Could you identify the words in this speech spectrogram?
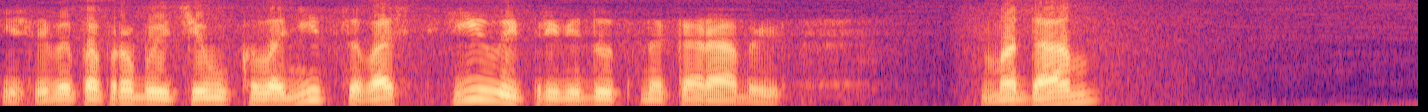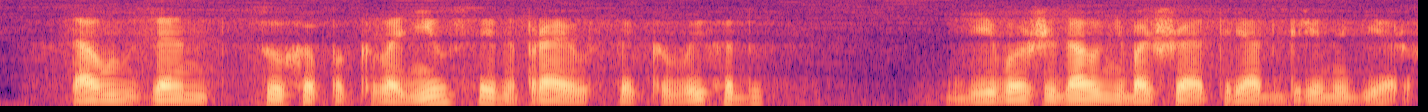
Если вы попробуете уклониться, вас силой приведут на корабль. Мадам, Таунзенд сухо поклонился и направился к выходу, где его ожидал небольшой отряд гренадеров.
